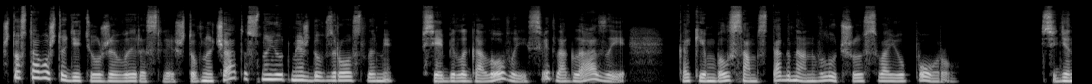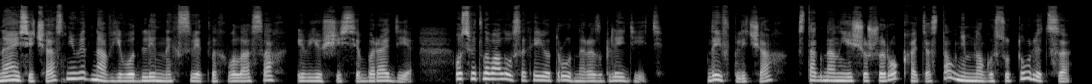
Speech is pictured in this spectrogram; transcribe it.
что с того, что дети уже выросли, что внучата снуют между взрослыми, все белоголовые, светлоглазые, каким был сам Стагнан в лучшую свою пору. Седина и сейчас не видна в его длинных светлых волосах и вьющейся бороде. У светловолосых ее трудно разглядеть. Да и в плечах. Стагнан еще широк, хотя стал немного сутулиться.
